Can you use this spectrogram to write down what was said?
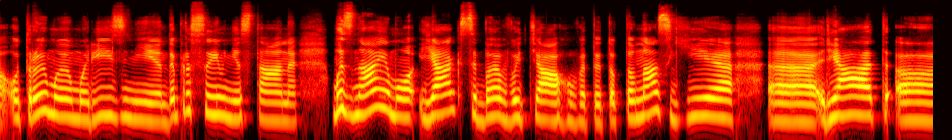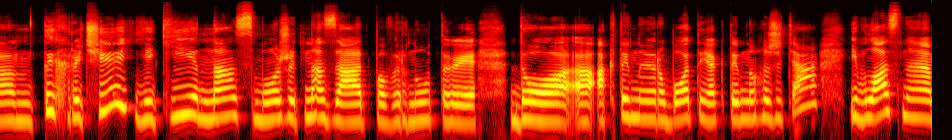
отримуємо різні депресивні стани. Ми знаємо, як себе витягувати. Тобто, в нас є е, ряд е, тих речей, які нас можуть назад повернути до е, активної роботи і активного життя. І, власне,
